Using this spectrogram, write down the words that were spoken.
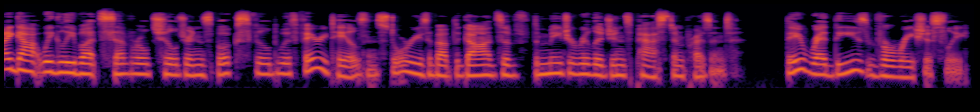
I got Wiggly Butt several children's books filled with fairy tales and stories about the gods of the major religions past and present. They read these voraciously.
